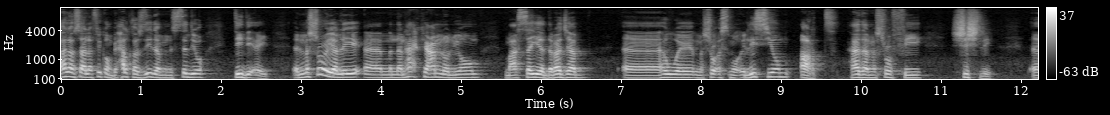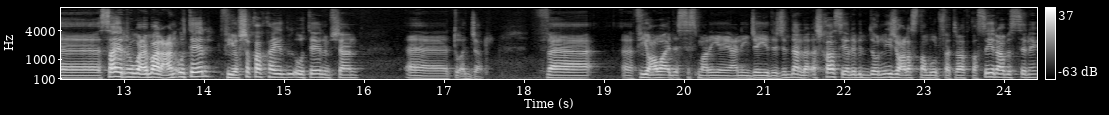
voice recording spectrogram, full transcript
أهلا وسهلا فيكم بحلقة جديدة من استوديو تي دي اي المشروع يلي آه، بدنا نحكي عنه اليوم مع السيد رجب آه، هو مشروع اسمه اليسيوم ارت هذا المشروع في ششلي آه، صاير هو عبارة عن أوتيل فيه شقق هيدا الأوتيل مشان تؤجر. ف عوائد استثمارية يعني جيدة جدا للأشخاص يلي بدهم يجوا على اسطنبول فترات قصيرة بالسنة.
